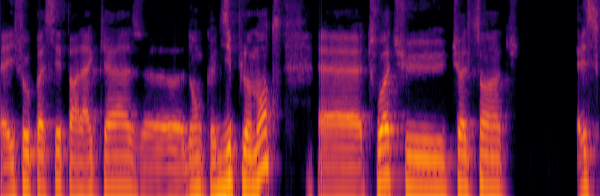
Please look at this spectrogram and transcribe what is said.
Euh, il faut passer par la case donc diplômante. Toi tu tu as le est-ce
